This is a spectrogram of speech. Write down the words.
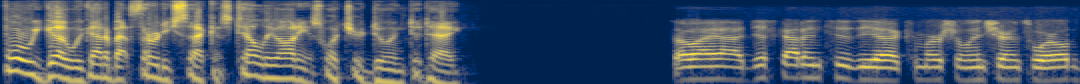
before we go, we got about 30 seconds. Tell the audience what you're doing today. So I uh, just got into the uh, commercial insurance world.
